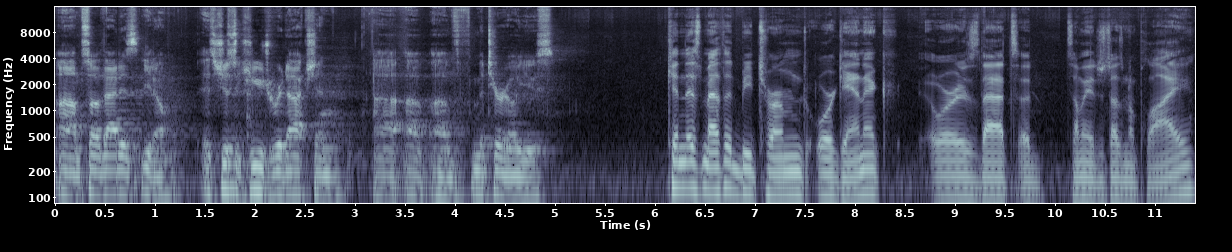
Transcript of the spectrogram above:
Um, so that is, you know, it's just a huge reduction uh, of, of material use. Can this method be termed organic, or is that a, something that just doesn't apply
